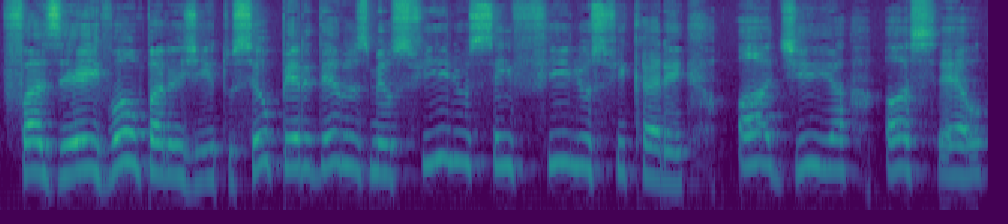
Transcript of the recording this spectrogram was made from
fazei, vão para o Egito. Se eu perder os meus filhos, sem filhos ficarei. Ó dia, ó céu,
